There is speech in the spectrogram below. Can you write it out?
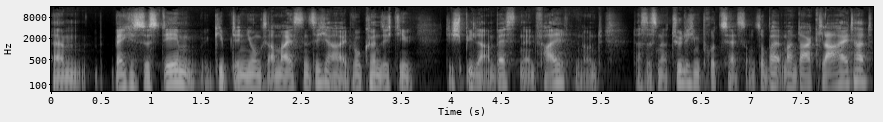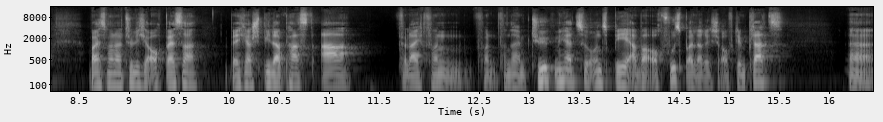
Ähm, welches System gibt den Jungs am meisten Sicherheit? Wo können sich die, die Spieler am besten entfalten? Und das ist natürlich ein Prozess. Und sobald man da Klarheit hat, weiß man natürlich auch besser, welcher Spieler passt A, vielleicht von, von, von seinem Typen her zu uns, B, aber auch fußballerisch auf dem Platz. Äh,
